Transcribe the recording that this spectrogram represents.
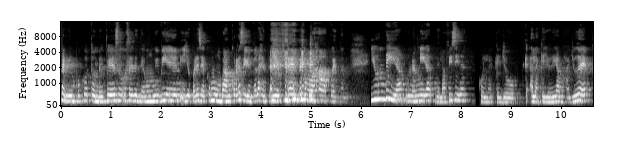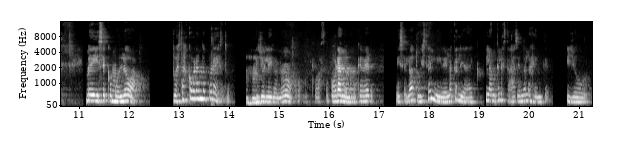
perdí un poco de peso, se sentía muy bien y yo parecía como un banco recibiendo a la gente ahí enfrente, como, ajá, cuéntame. Y un día, una amiga de la oficina con la que yo, a la que yo, digamos, ayudé, me dice como, Loa, ¿tú estás cobrando por esto? Ujú. Y yo le digo, no, ¿qué vas a estar cobrando? Nada que ver. Me dice, Loa, ¿tuviste el nivel, la calidad de plan que le estás haciendo a la gente? Y yo,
